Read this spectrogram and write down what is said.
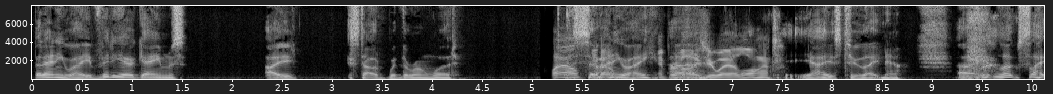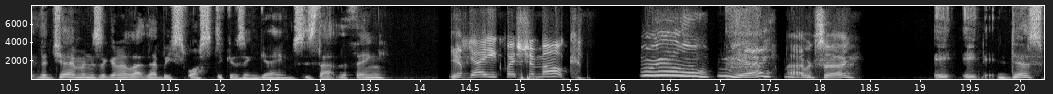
But anyway, video games. I started with the wrong word. Well, so you know, improvise Oh, improvise uh, your way along it. Yeah, it's too late now. Uh, it looks like the Germans are going to let there be swastikas in games. Is that the thing? Yep. Yay? Question mark. Well, yeah, I would say. It it does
